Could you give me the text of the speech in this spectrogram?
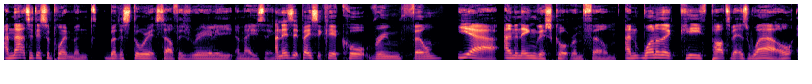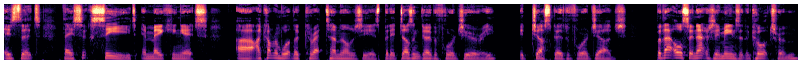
And that's a disappointment, but the story itself is really amazing. And is it basically a courtroom film? Yeah, and an English courtroom film. And one of the key parts of it as well is that they succeed in making it. Uh, I can't remember what the correct terminology is, but it doesn't go before a jury. It just goes before a judge. But that also naturally means that the courtroom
